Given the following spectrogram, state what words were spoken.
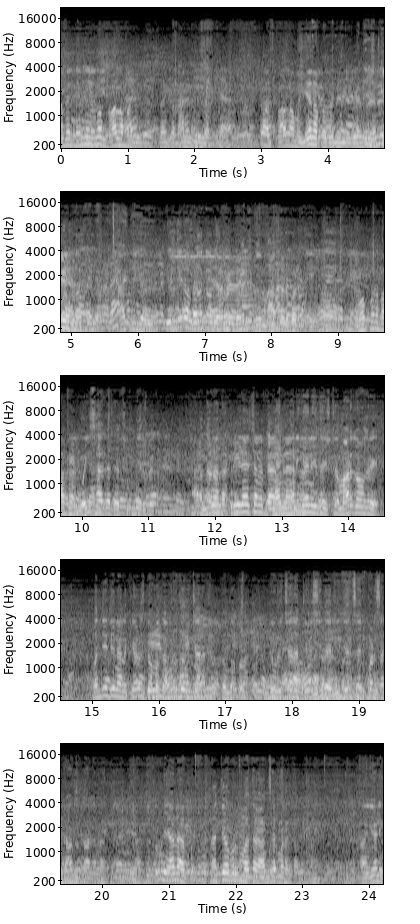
ಆಮೇಲೆ ನಿನ್ನೆ ಏನೋ ಪ್ರಾಬ್ಲಮ್ ಆಗಿದೆ ಸಾಯಂಕಾಲ ನಾನು ಇರಲಿಲ್ಲ ಸೊ ಅದು ಪ್ರಾಬ್ಲಮ್ ಏನಪ್ಪ ಅದು ನಿನ್ನೆ ಓಪನ್ ಮಾತಾಡಿ ವಯಸ್ಸಾಗದೆ ಸುಮ್ಮನೆ ಇರ್ಬೇಕು. ತ್ರೀ ಡೇಸ್ ನನಗೇನಿದೆ ಇಷ್ಟು ಮಾಡ್ಕೊಂಡ್ರಿ ಬಂದಿದ್ದೀನಲ್ಲ ಕೇಳಿಸ್ಕೊಬೇಕು. ಅವ್ರದ್ದು ವಿಚಾರ ತಿಳ್ಕೊಂಡು ಇವ್ರ ವಿಚಾರ ತಿಳಿಸಿದ್ದಾರೆ ಇದೇನು ಸರಿಪಡಿಸಕ್ಕೆ ಆಗುತ್ತಾಗಲ್ಲ ಸುಮ್ಮನೆ ಏನ ಪ್ರತಿಯೊಬ್ಬರಿಗೂ ಮಾತಾಡಿ ಆನ್ಸರ್ ಮಾಡೋಕ್ಕಾಗಲ್ಲ ಹಾಂ ಹೇಳಿ.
